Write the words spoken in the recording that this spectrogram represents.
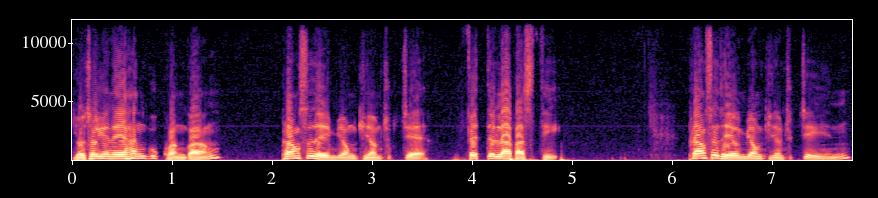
여정연의 한국 관광 프랑스 대혁명 기념축제 페틀라 바스티 프랑스 대혁명 기념축제인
